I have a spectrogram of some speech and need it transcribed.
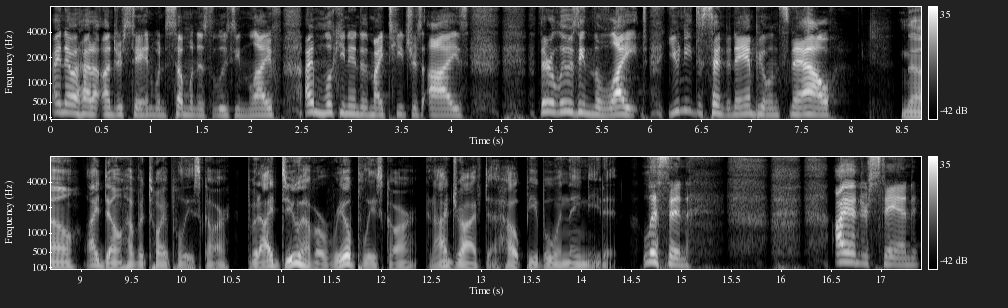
I know how to understand when someone is losing life. I'm looking into my teacher's eyes. They're losing the light. You need to send an ambulance now. No, I don't have a toy police car, but I do have a real police car, and I drive to help people when they need it. Listen, I understand.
